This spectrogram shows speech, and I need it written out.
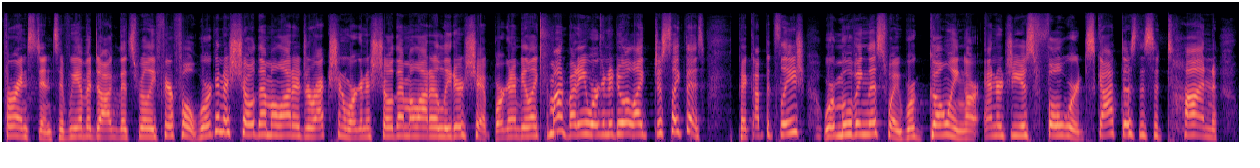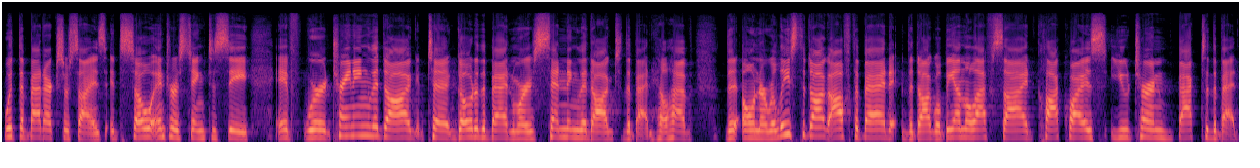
for instance if we have a dog that's really fearful we're going to show them a lot of direction. We're going to show them a lot of leadership. We're going to be like come on buddy we're going to do it like just like this pick up its leash. We're moving this way. We're going. Our energy is forward. Scott does this a ton with the bed exercise. It's so interesting to see if we're training the dog to go to the bed and we're sending the dog to the bed. He'll have the owner release the dog off the bed. The dog will be on the left side, clockwise, U turn back to the bed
